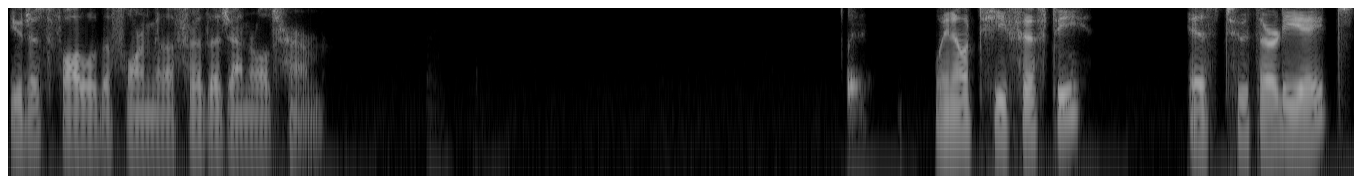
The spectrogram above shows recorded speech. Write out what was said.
you just follow the formula for the general term. We know T50 is 238.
